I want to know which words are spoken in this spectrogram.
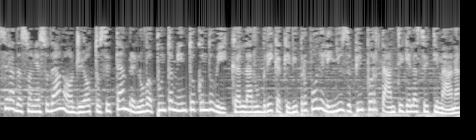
Buonasera da Sonia Sodano, oggi 8 settembre, nuovo appuntamento con The Week, la rubrica che vi propone le news più importanti della settimana.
